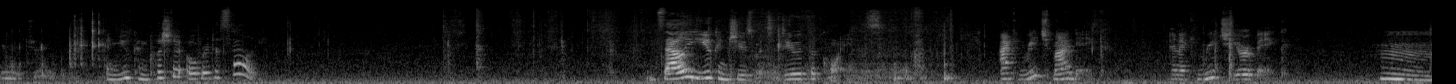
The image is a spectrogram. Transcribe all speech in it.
in the drink. And you can push it over to Sally. And Sally, you can choose what to do with the coins. I can reach my bank, and I can reach your bank. Hmm.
